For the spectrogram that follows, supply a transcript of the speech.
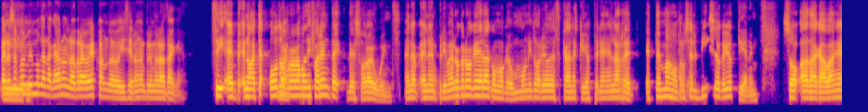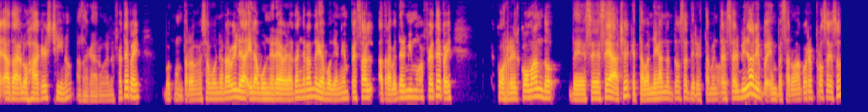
Pero ese fue el mismo que atacaron la otra vez cuando hicieron el primer ataque. Sí, eh, no, este es otro programa diferente de SolarWinds. En el, en el primero creo que era como que un monitoreo de escáneres que ellos tenían en la red. Este es más otro servicio que ellos tienen. So, atacaban, los hackers chinos, atacaron el FTP, encontraron esa vulnerabilidad y la vulnerabilidad era tan grande que podían empezar a través del mismo FTP, correr el comando de SSH que estaban llegando entonces directamente al servidor y pues, empezaron a correr procesos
